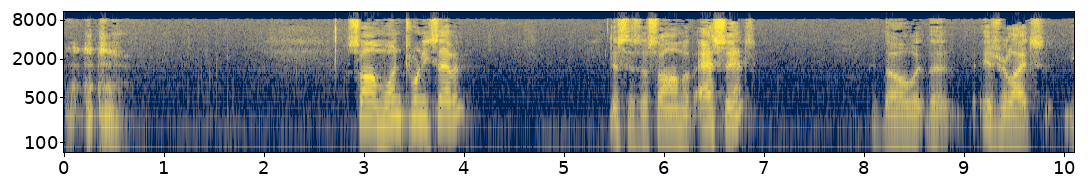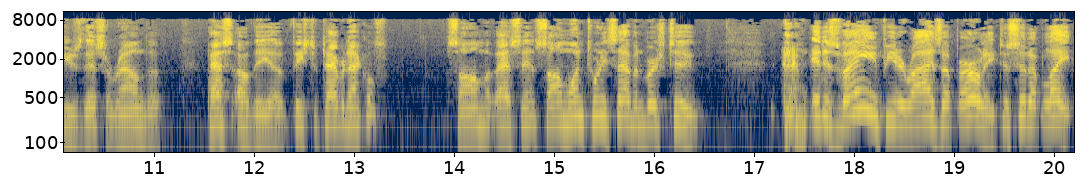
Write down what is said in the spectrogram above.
psalm 127. This is a psalm of ascent. Though the Israelites use this around the Pass, oh, the uh, Feast of Tabernacles, Psalm of Ascent, Psalm 127, verse 2. it is vain for you to rise up early, to sit up late,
